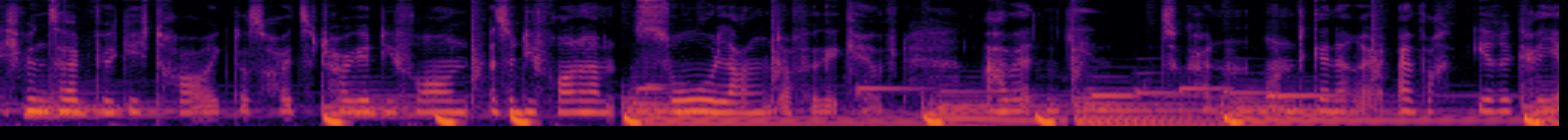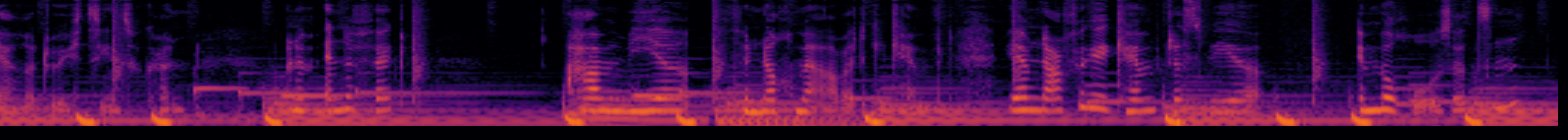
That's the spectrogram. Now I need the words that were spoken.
Ich finde es halt wirklich traurig, dass heutzutage die Frauen, also die Frauen haben so lange dafür gekämpft, arbeiten gehen zu können und generell einfach ihre Karriere durchziehen zu können. Und im Endeffekt haben wir für noch mehr Arbeit gekämpft. Wir haben dafür gekämpft, dass wir im Büro sitzen,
